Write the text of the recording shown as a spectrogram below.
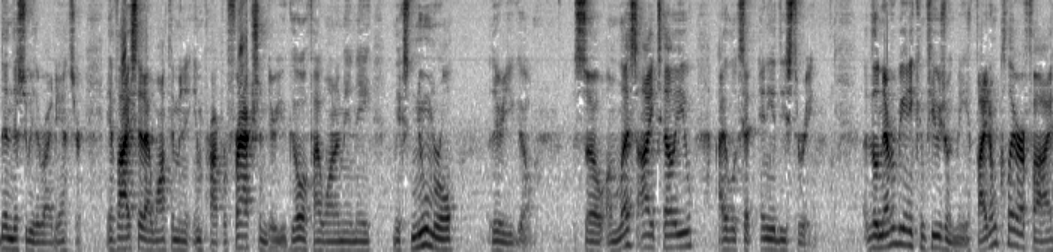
then this would be the right answer. If I said I want them in an improper fraction, there you go. If I want them in a mixed numeral, there you go. So unless I tell you, I will accept any of these three. There'll never be any confusion with me. If I don't clarify,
